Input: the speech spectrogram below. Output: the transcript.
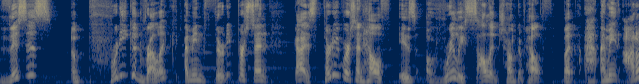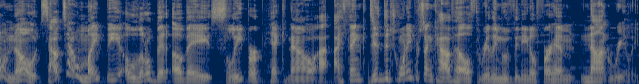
This is a pretty good relic. I mean 30 percent guys 30 percent health is a really solid chunk of health but I mean I don't know. Cao Cao might be a little bit of a sleeper pick now. I, I think did the 20 percent cav health really move the needle for him? Not really.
